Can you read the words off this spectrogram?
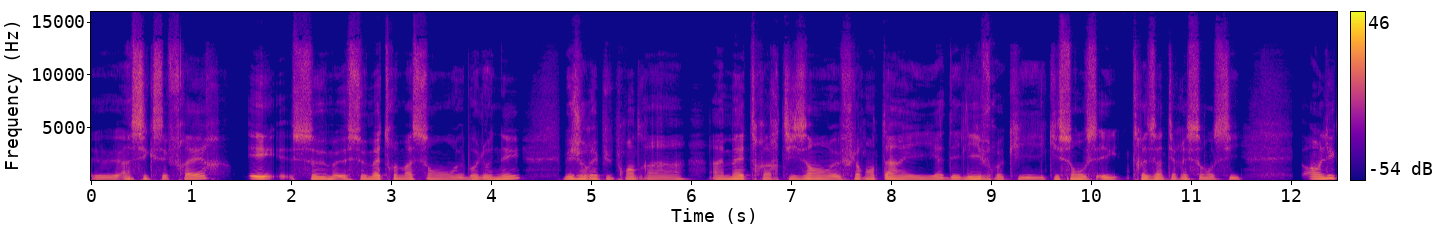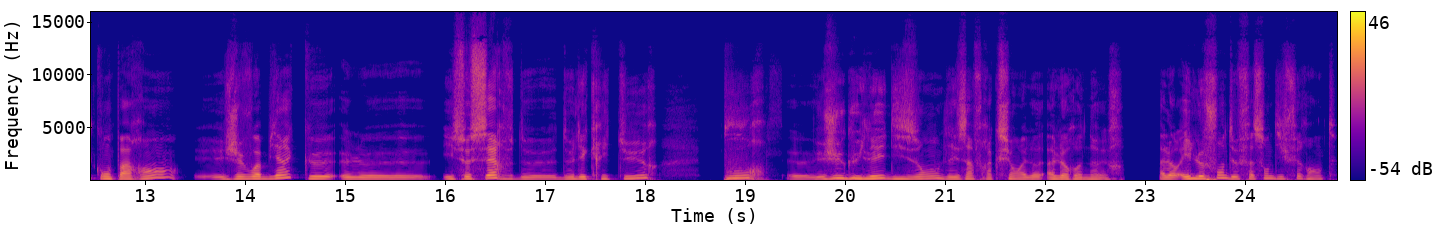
euh, ainsi que ses frères, et ce, maître maçon euh, bolonais, mais j'aurais pu prendre un, maître artisan euh, florentin. il y a des livres qui, sont très intéressants aussi. En les comparant, je vois bien que ils se servent de, l'écriture pour juguler, disons, les infractions à, leur honneur. Alors, ils le font de façon différente.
